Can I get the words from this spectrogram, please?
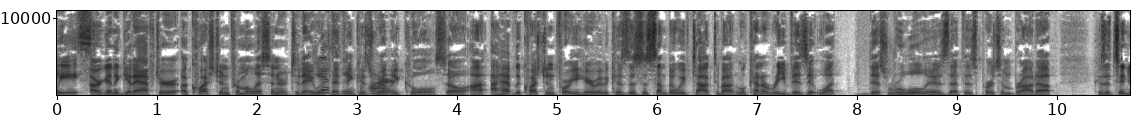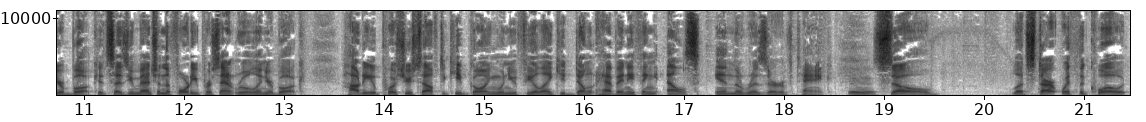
we are going to get after a question from a listener today, which I think is are. really cool. So I, I have the question for you here because this is something we've talked about, and we'll kind of revisit what this rule is that this person brought up because it's in your book. It says you mentioned the 40% rule in your book. How do you push yourself to keep going when you feel like you don't have anything else in the reserve tank? Hmm. So let's start with the quote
